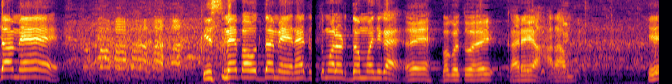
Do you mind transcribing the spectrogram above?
दम है. इसमें बहुत दम है. नाही तर तुम्हाला वाटतं दम म्हणजे काय? ए बघतो ए का रे आराम. हे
